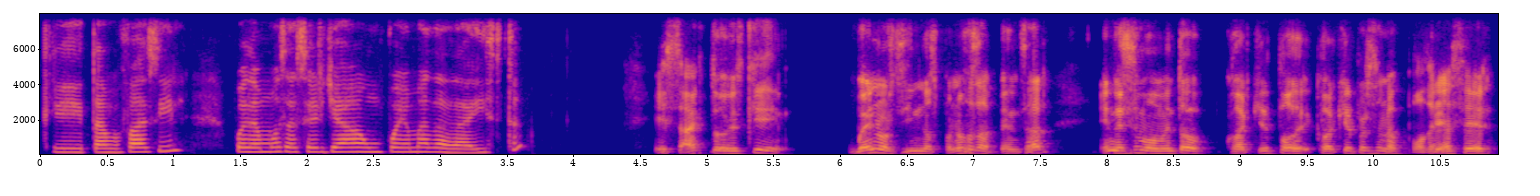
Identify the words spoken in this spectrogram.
Que tan fácil podemos hacer ya un poema dadaísta. Exacto, es que, bueno, si nos ponemos a pensar, en ese momento cualquier, cualquier persona podría hacer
